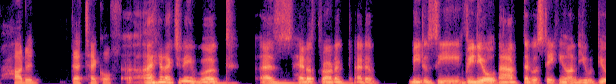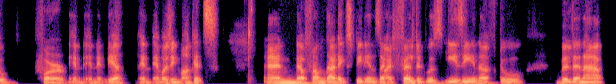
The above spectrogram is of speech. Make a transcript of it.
how did that take off? I had actually worked as head of product at a B2C video app that was taking on YouTube for in, in India in emerging markets. And uh, from that experience, I felt it was easy enough to build an app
